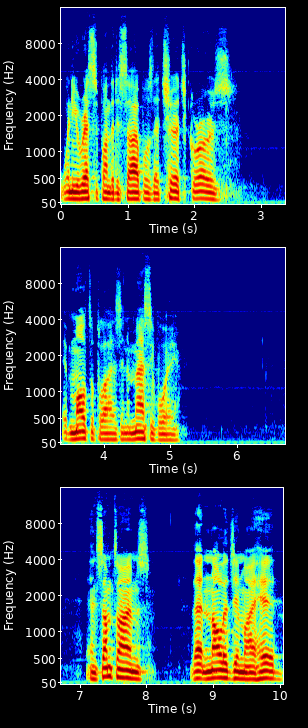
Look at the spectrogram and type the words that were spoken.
when he rests upon the disciples, that church grows, it multiplies in a massive way. And sometimes that knowledge in my head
